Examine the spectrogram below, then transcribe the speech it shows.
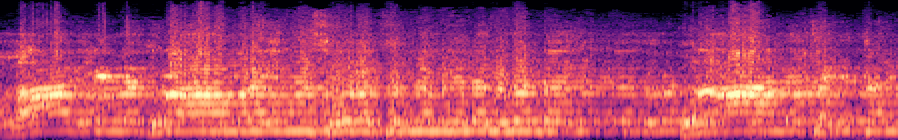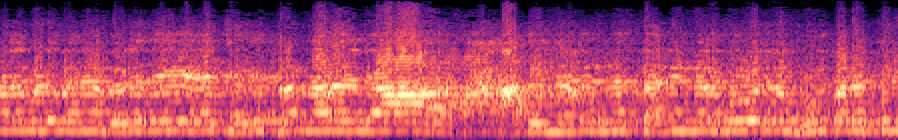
അള്ളാഹുവിന്റെ ഖുർആൻ പറയുന്ന സൂറത്തിൽ നമ്മളിൽ അതുകൊണ്ട് ഖുർആന്റെ ചരിത്രങ്ങൾ മുഴുവൻ വെറുതെ ചരിത്രങ്ങളല്ല. അത് നടന്ന സ്ഥലങ്ങൾ പോലും ഭൂപടത്തിൽ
